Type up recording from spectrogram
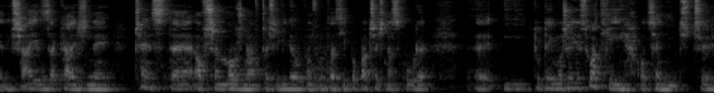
liszajec zakaźny, częste, owszem, można w czasie wideokonsultacji popatrzeć na skórę e, i tutaj może jest łatwiej ocenić, czy,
